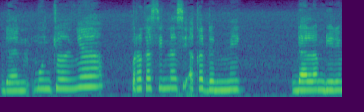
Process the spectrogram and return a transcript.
Dan munculnya prokrastinasi akademik dalam diri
